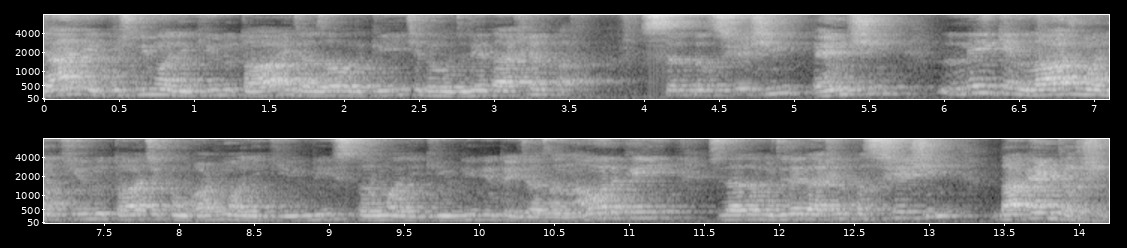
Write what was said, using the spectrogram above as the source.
یعنی کوچنی مالیکیول ته اجازه ورکوي چې د حجرې داخل ته سرکل شي شي ان شي لیکن لارج مالیکیول ته چې کوم غټ مالیکیول دي ستر مالیکیول دي دې ته اجازه نه ورکوي چې دا د حجرې داخل ته شي شي دا انټر شي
